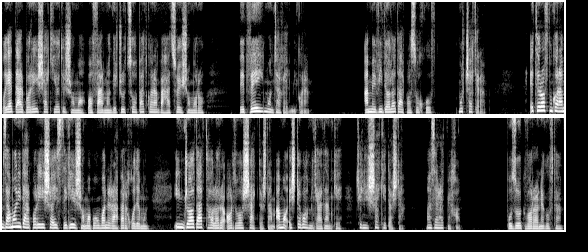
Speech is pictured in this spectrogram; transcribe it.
باید درباره شکیات شما با فرمانده جود صحبت کنم و حدسای شما رو به وی منتقل می کنم. امه ویدالا در پاسخ گفت متشکرم. اعتراف می‌کنم زمانی درباره شایستگی شما به عنوان رهبر خودمون اینجا در تالار آردوا شک داشتم اما اشتباه می‌کردم که چنین شکی داشتم. معذرت می‌خوام. بزرگوارانه گفتم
